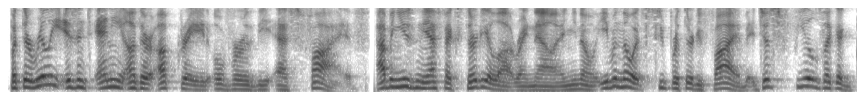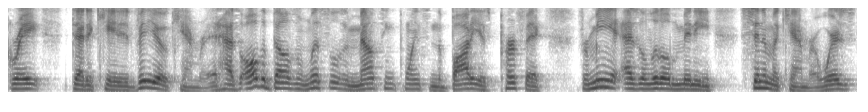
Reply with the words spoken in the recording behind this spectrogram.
but there really isn't any other upgrade over the S5. I've been using the FX30 a lot right now, and you know, even though it's Super 35, it just feels like a great dedicated video camera. It has all the bells and whistles and mounting points, and the body is perfect for me as a little mini cinema camera. Whereas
